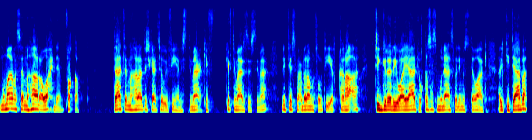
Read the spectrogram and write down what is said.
ممارسة مهارة واحدة فقط. ثلاث المهارات إيش قاعد تسوي فيها الاستماع كيف كيف تمارس الاستماع؟ إنك تسمع برامج صوتية، القراءة، تقرأ روايات وقصص مناسبة لمستواك، الكتابة،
